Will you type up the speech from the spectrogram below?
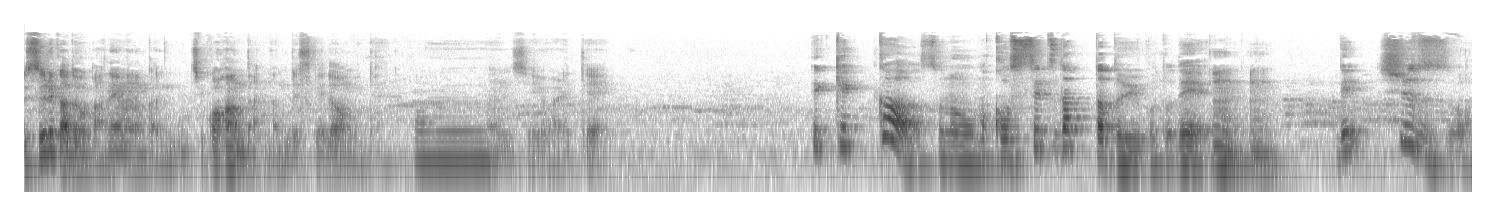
するかどうかはね、まあ、なんか自己判断なんですけどみたいな感じで言われて。で結果その、まあ、骨折だったということでう、んうんで手術は？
